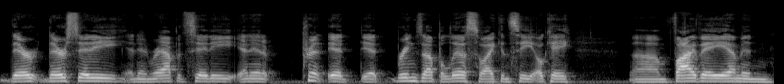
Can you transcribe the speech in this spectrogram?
their their city, and then Rapid City, and then it print it it brings up a list so I can see okay, um, 5 a.m. in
